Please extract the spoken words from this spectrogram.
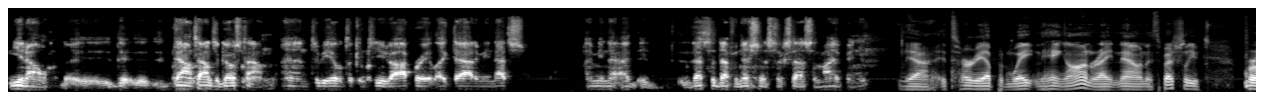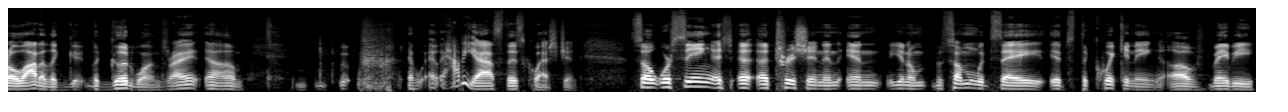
you know, downtown's a ghost town and to be able to continue to operate like that, I mean, that's, I mean, it, that's the definition of success in my opinion. Yeah, it's hurry up and wait and hang on right now, and especially for a lot of the the good ones, right? Um, how do you ask this question? So we're seeing a, a, attrition, and and you know some would say it's the quickening of maybe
